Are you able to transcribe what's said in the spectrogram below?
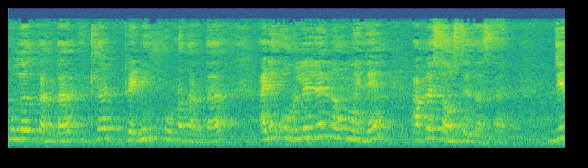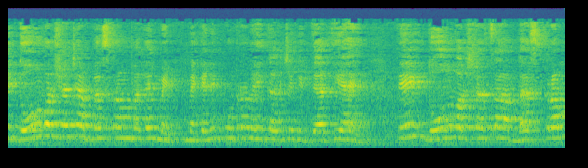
मुलं करतात तिथलं ट्रेनिंग पूर्ण करतात आणि उरलेले नऊ महिने आपल्या संस्थेत असतात. जे दोन वर्षाच्या अभ्यासक्रमामध्ये मेकॅनिक मोटर व्हेकलचे विद्यार्थी आहेत ते दोन वर्षाचा अभ्यासक्रम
